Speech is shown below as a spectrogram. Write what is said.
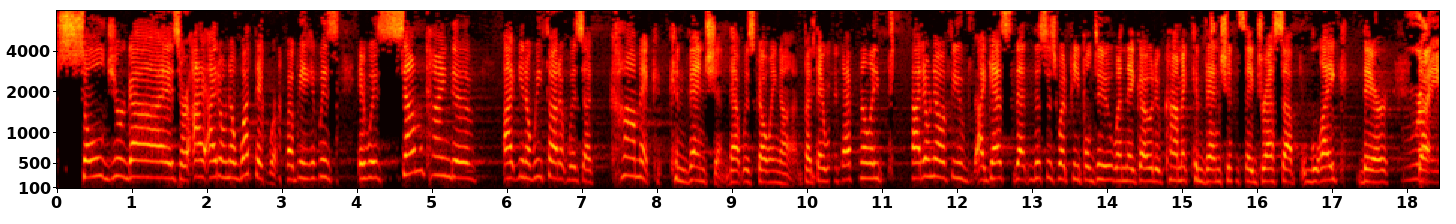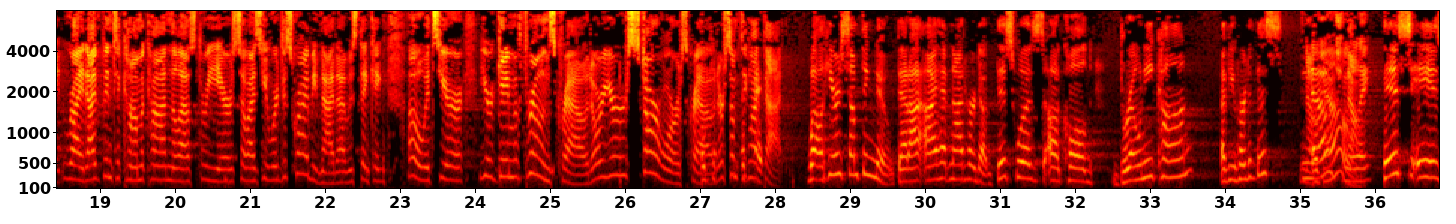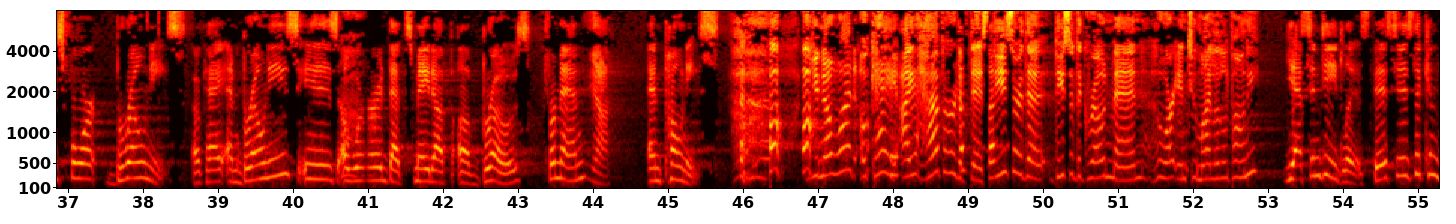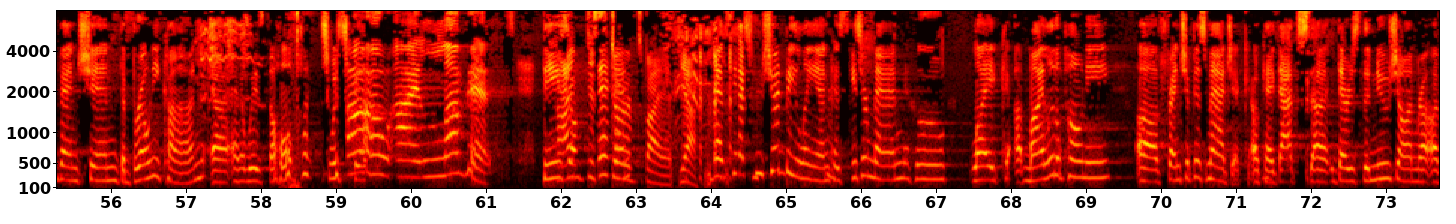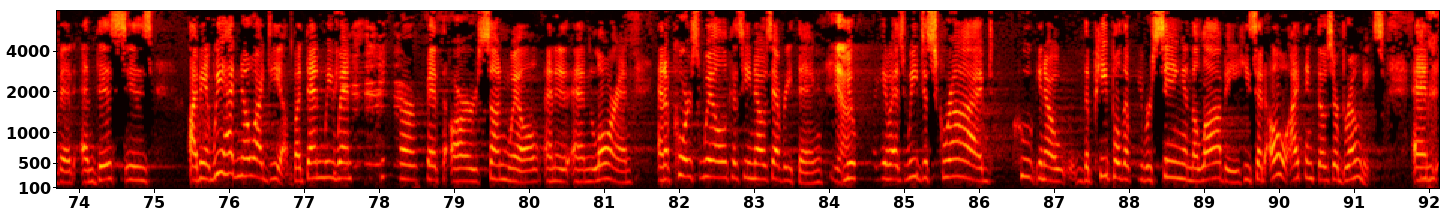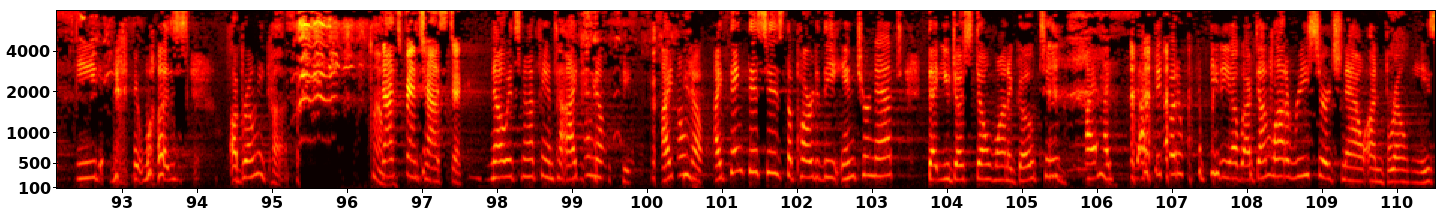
soldier guys, or I, I don't know what they were, but we, it was it was some kind of uh, you know we thought it was a comic convention that was going on, but there were definitely. I don't know if you've, I guess that this is what people do when they go to comic conventions. They dress up like they're Right, right. I've been to Comic Con the last three years, so as you were describing that, I was thinking, oh, it's your your Game of Thrones crowd or your Star Wars crowd or something like that. Well, here's something new that I, I had not heard of. This was uh, called BronyCon. Have you heard of this? No, No, no. Julie. This is for bronies, okay? And bronies is a word that's made up of bros for men Yeah. and ponies. You know what? Okay, I have heard of this. These are the these are the grown men who are into My Little Pony. Yes, indeed, Liz. This is the convention, the BronyCon, uh, and it was the whole place was filled. Oh, I love it. These I'm are disturbed by it. Yeah. yes, yes, you should be, Lian, because these are men who like uh, My Little Pony. Uh, friendship is magic. Okay, that's uh, there's the new genre of it, and this is. I mean, we had no idea, but then we went here with our son Will and and Lauren, and of course Will, because he knows everything. Yeah. Knew, you know, as we described who, you know, the people that we were seeing in the lobby, he said, "Oh, I think those are bronies," and indeed, it was a BronyCon. That's fantastic. No, it's not fantastic. I don't know. I don't know. I think this is the part of the internet that you just don't want to go to. I, I, I did go to Wikipedia. I've done a lot of research now on bronies,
